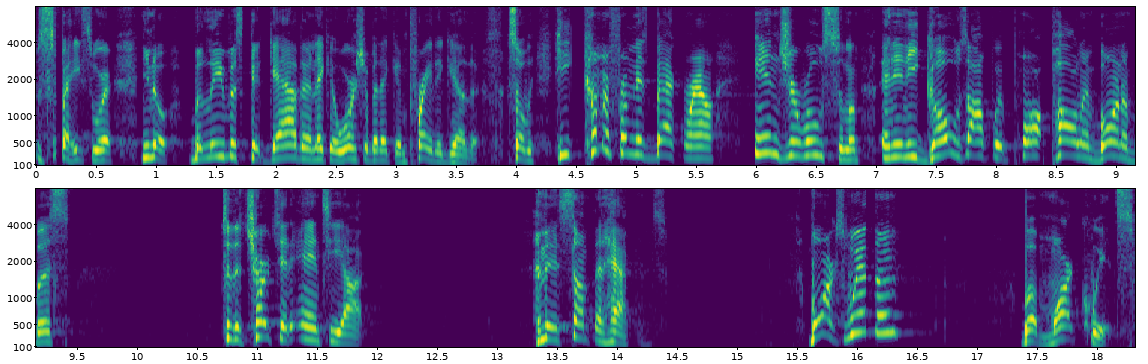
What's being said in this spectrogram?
space where you know believers could gather and they could worship and they can pray together. So he coming from this background in jerusalem and then he goes off with paul and barnabas to the church at antioch. And then something happens. Mark's with them but mark quits.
